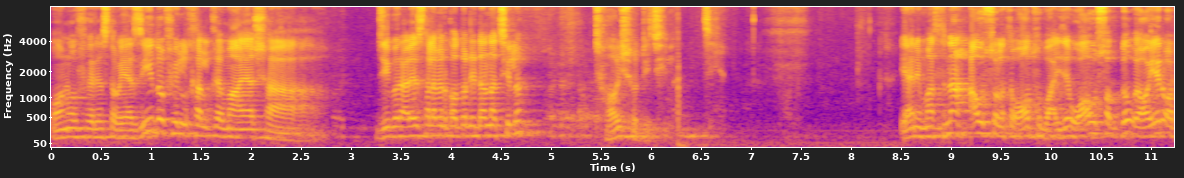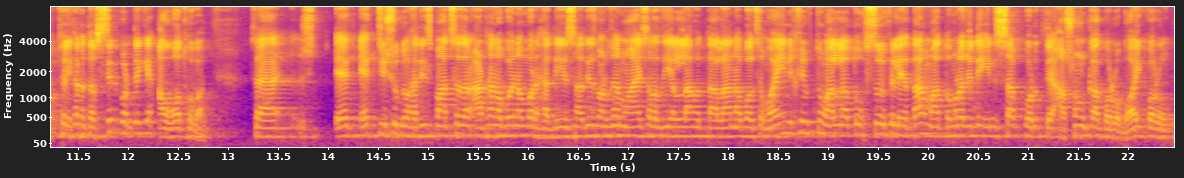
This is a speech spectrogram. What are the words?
কোন ফেরেস্তা ইয়াজিদ ফিল খালকে মায়াশা জিবর আলি সালামের কতটি ডানা ছিল? ছয়শটি ছিল। ইয়ানি মাসনা আউসলাত অথবা এই যে ওয়াও শব্দ এর অর্থ এখানে তফসির করতে গিয়ে আও অথবা। এক- একটি শুধু হাদিস, পাঁচ হাজার আটানব্বই নম্বর হাদিস হাদিস মানুষ মায়েশ রাজি আল্লাহ তালানা বলছে, ওয়াইন খিফতুম আল্লাহ তুকসুফিল এতামা তোমরা যদি ইনসাফ করতে আশঙ্কা করো, ভয় করো,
